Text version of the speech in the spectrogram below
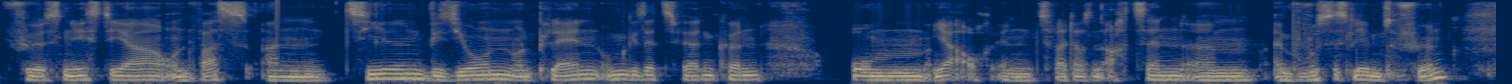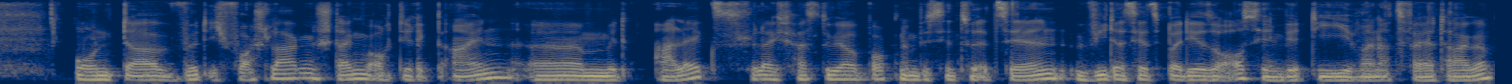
fürs nächste Jahr und was an Zielen, Visionen und Plänen umgesetzt werden können, um ja auch in 2018 ähm, ein bewusstes Leben zu führen. Und da würde ich vorschlagen, steigen wir auch direkt ein äh, mit Alex. Vielleicht hast du ja Bock, ein bisschen zu erzählen, wie das jetzt bei dir so aussehen wird, die Weihnachtsfeiertage.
